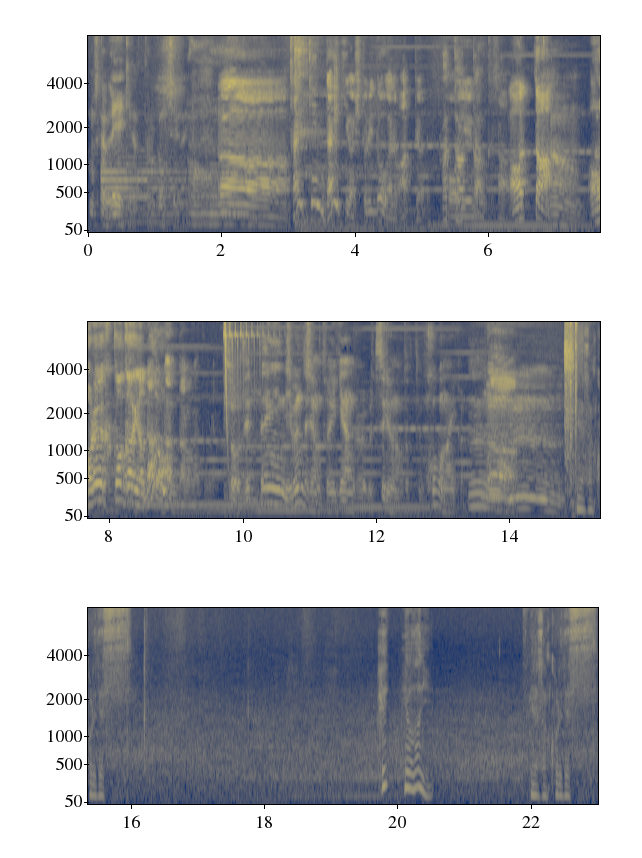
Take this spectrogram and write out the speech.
もしかしたら冷気だったのかもしれない。あー。最近大輝の一人動画でもあったよね。あったこういうなんかさ。あった。ああれ不可解だった。何なんだろうねこあそう絶対に自分たちの吐息なんかが映るような音ってほぼないから、うん。れうん。皆さんこれです。え？今何？皆さんこれです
